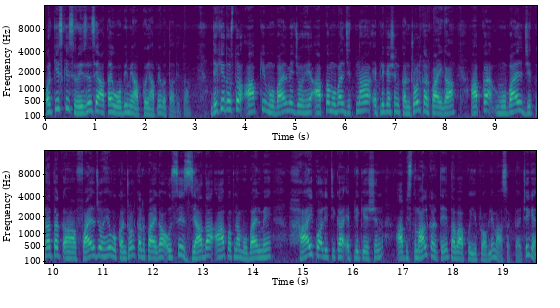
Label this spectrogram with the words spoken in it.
और किस किस रीज़न से आता है, वो भी मैं आपको यहाँ पर बता देता हूँ। देखिए दोस्तों आपके मोबाइल में जो है आपका मोबाइल जितना एप्लीकेशन कंट्रोल कर पाएगा आपका मोबाइल जितना तक फ़ाइल जो है वो कंट्रोल कर पाएगा उससे ज़्यादा आप अपना मोबाइल में हाई क्वालिटी का एप्लीकेशन आप इस्तेमाल करते तब आपको ये प्रॉब्लम आ सकता है ठीक है?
